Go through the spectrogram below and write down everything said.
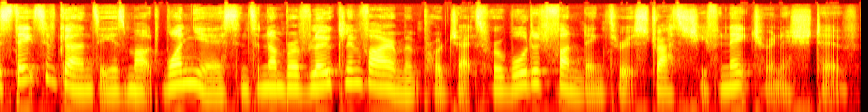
The States of Guernsey has marked one year since a number of local environment projects were awarded funding through its Strategy for Nature initiative.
